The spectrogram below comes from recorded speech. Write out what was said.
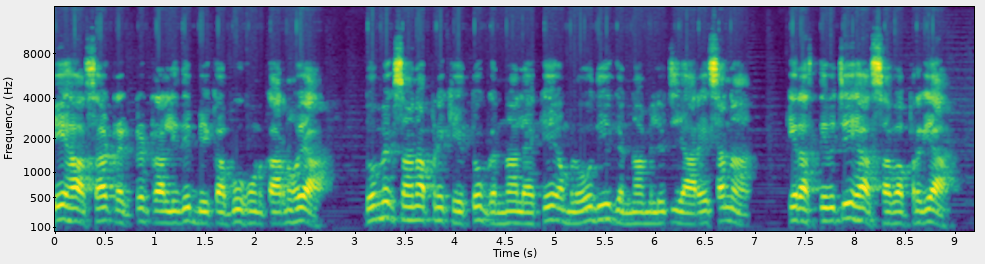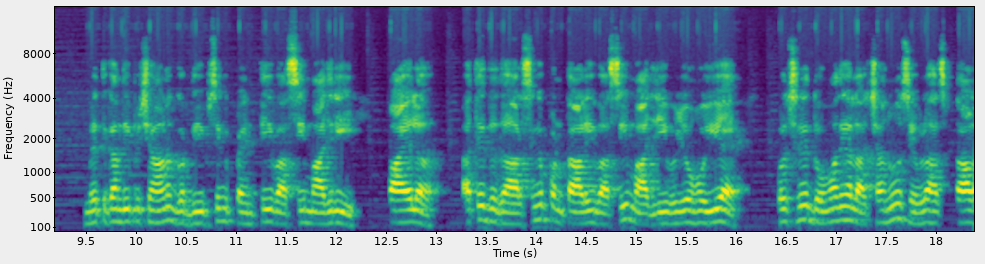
ਇਹ ਹਾਦਸਾ ਟਰੈਕਟਰ ਟਰਾਲੀ ਦੇ ਬੇਕਾਬੂ ਹੋਣ ਕਾਰਨ ਹੋਇਆ। ਦੋਵੇਂ ਕਿਸਾਨ ਆਪਣੇ ਖੇਤ ਤੋਂ ਗੰਨਾ ਲੈ ਕੇ ਅਮਲੋਹ ਦੀ ਗੰਨਾ ਮਿਲ ਵਿੱਚ ਜਾ ਰਹੇ ਸਨ ਕਿ ਰਸਤੇ ਵਿੱਚ ਇਹ ਹਾਦਸਾ ਵਾਪਰ ਗਿਆ। ਮ੍ਰਿਤਕਾਂ ਦੀ ਪਛਾਣ ਗੁਰਦੀਪ ਸਿੰਘ 35 ਵਾਸੀ ਮਾਜਰੀ, ਪਾਇਲ ਅਤੇ ਦਦਾਰ ਸਿੰਘ 45 ਵਾਸੀ ਮਾਜਰੀ ਵਜੋਂ ਹੋਈ ਹੈ। ਪੁਲਿਸ ਨੇ ਦੋਵਾਂ ਦੀਆਂ ਲਾਸ਼ਾਂ ਨੂੰ ਸਿਵਲ ਹਸਪਤਾਲ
